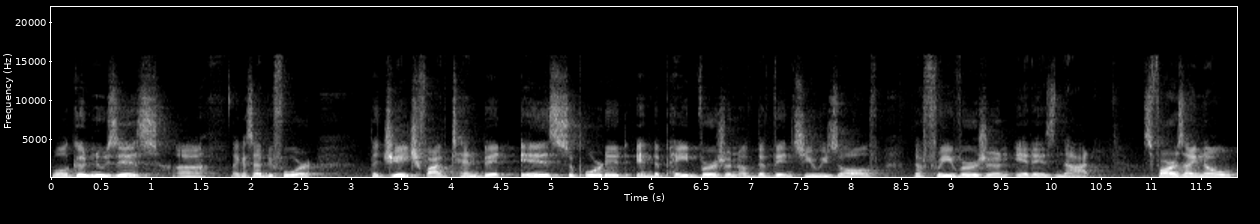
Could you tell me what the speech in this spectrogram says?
Well good news is uh, like I said before the GH5 10-bit is supported in the paid version of DaVinci Resolve. The free version it is not. As far as I know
